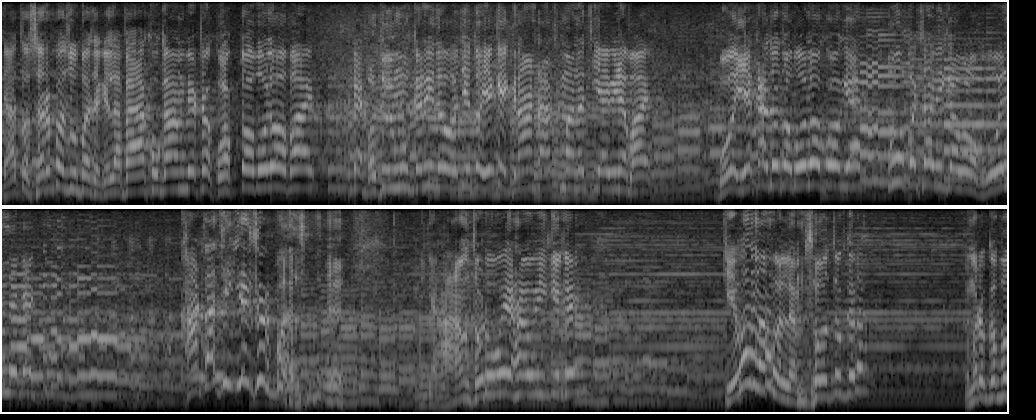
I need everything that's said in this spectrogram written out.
ત્યાં તો સરપંચ ઊભા છે કે ભાઈ, આખું ગામ બેઠો, કોક તો બોલો ભાઈ. કઈ બધું હું કરી દઉં, હજી તો એક ગ્રાન્ટ હાથમાં નથી આવીને ભાઈ. બોલ, એકાદો તો બોલો કોક યાર. તું પછાવી કા બોલો બોલ ને કંઈક તું. ખાટા થઈ ગયા સરપંચ. આમ થોડું હોય, હા, હોય કે કઈ. કેવા માહોલ એમ તો તો કરા અમારો ગભો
